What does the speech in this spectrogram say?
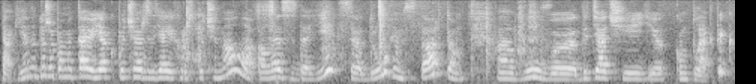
Так, я не дуже пам'ятаю, як по черзі я їх розпочинала, але здається, другим стартом е, був е, дитячий комплектик.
